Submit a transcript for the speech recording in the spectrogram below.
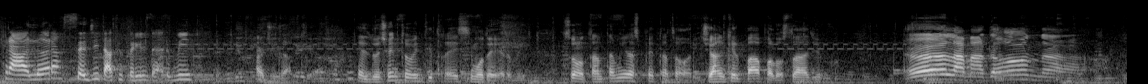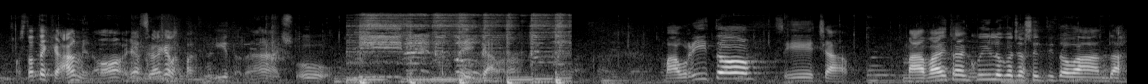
Fra allora si è agitato per il derby. Agitato. È il 223esimo derby. Sono 80.000 spettatori. C'è anche il Papa allo stadio. Eh, la madonna! Ma state calmi, no? Ragazzi, guarda che è la partita, dai, su. Ehi, cavolo. Maurito? Sì, ciao. Ma vai tranquillo che ho già sentito Wanda.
